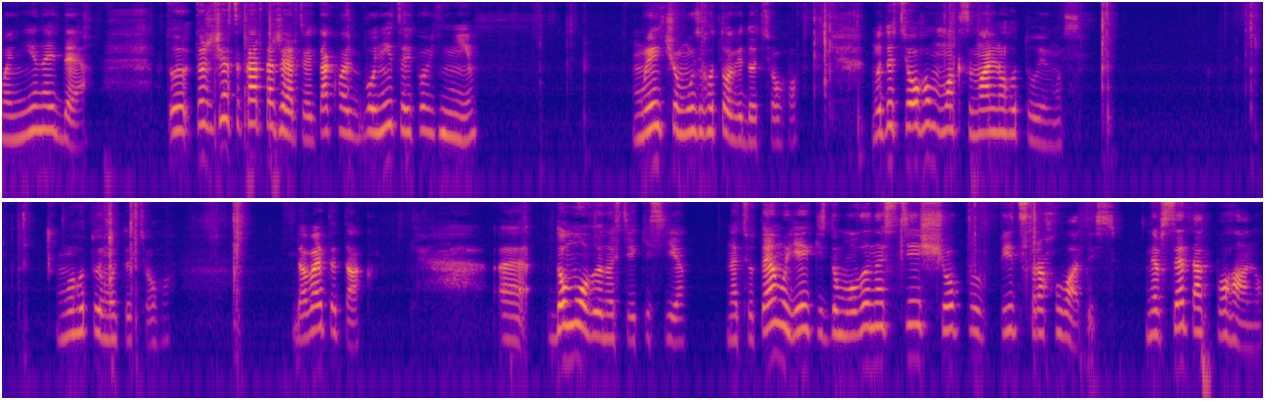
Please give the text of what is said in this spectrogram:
мені не йде. То- Тож час це карта жертви. Так або ні, це відповідь ні. Ми чомусь готові до цього. Ми до цього максимально готуємось. Ми готуємось до цього. Давайте так. Е, домовленості якісь є на цю тему, є якісь домовленості, щоб підстрахуватись. Не все так погано.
